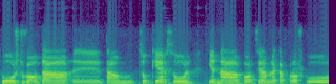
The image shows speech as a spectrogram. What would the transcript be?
tłuszcz, woda, y, tam cukier, sól, jedna porcja mleka w proszku,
